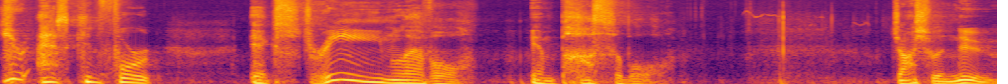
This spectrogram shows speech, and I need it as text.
You're asking for extreme level, impossible. Joshua knew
